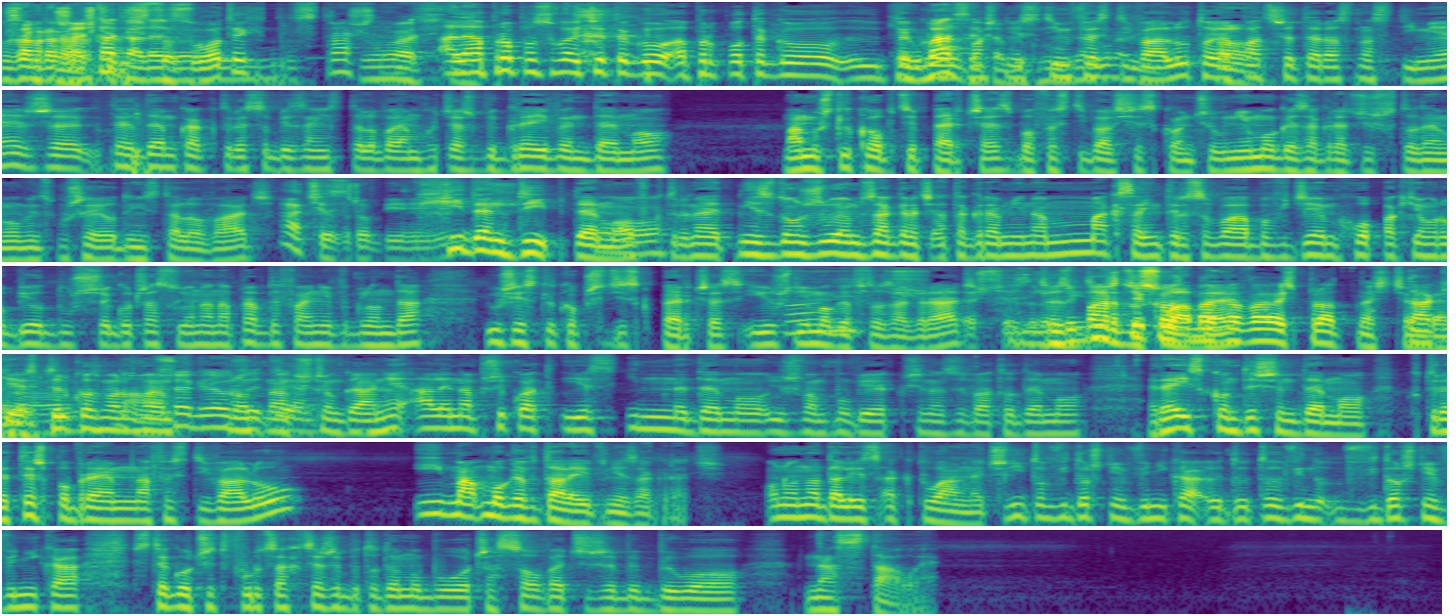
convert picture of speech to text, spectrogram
Bo zamrażałeś Tak, kiedyś ale 100 no- złotych? To No straszne. właśnie. Ale a propos, słuchajcie, tego, a propos tego, tego Kiełbasy właśnie Steam. Festiwalu, to ja O. patrzę teraz na Steamie, że te demka, które sobie zainstalowałem, chociażby Graven Demo, mam już tylko opcję Purchase, bo festiwal się skończył, nie mogę zagrać już w to demo, więc muszę je odinstalować. A cię zrobili. Hidden Deep demo, w No. które nawet nie zdążyłem zagrać, a ta gra mnie na maksa interesowała, bo widziałem chłopak ją robi od dłuższego czasu i ona naprawdę fajnie wygląda. Już jest tylko przycisk Purchase i już nie No mogę i w to zagrać. To jest zrobili. bardzo tylko słabe. zmarnowałeś prąd na ściąganie. Tak jest, tylko zmarnowałem przegrał prąd na ściąganie, ale na przykład jest inne demo, już wam mówię jak się nazywa to demo, Race Condition demo, które też pobrałem na festiwalu i ma, mogę w dalej w nie zagrać. Ono nadal jest aktualne, czyli to widocznie wynika, to, to wi- widocznie wynika z tego, czy twórca chce, żeby to demo było czasowe, czy żeby było na stałe.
